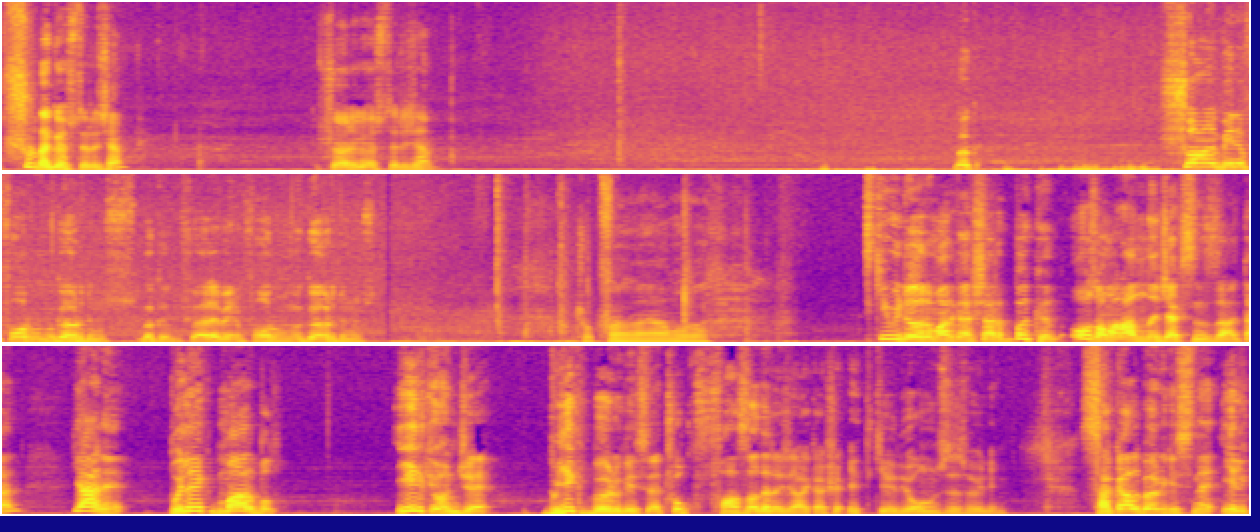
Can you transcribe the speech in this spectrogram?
Şurada göstereceğim. Şöyle göstereceğim. Bakın. Şu an benim formumu gördünüz. Bakın şöyle benim formumu gördünüz. Çok fazla yağmur var. Eski videolarım arkadaşlar bakın o zaman anlayacaksınız zaten. Yani Black Marble ilk önce bıyık bölgesine çok fazla derece arkadaşlar etki ediyor onu size söyleyeyim. Sakal bölgesine ilk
